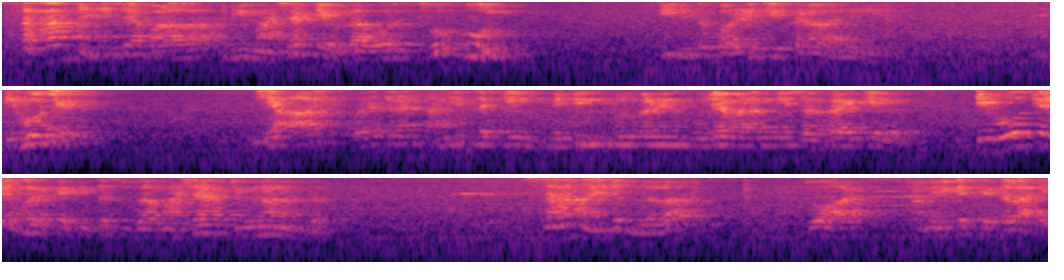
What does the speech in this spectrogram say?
सहा महिन्याच्या बाळाला मी माझ्या टेबलावर झोपून ती तिथं क्वालिटी चेक करायला आलेली डिवोटेड जे आज बऱ्याच जणांनी सांगितलं की नितीन कुलकर्णी पूजा मॅडमनी सहकार्य केलं. डिवोटेड वर्क आहे तिचं सुद्धा माझ्या जीवनानंतर सहा महिन्याच्या मुलाला जो आज अमेरिकेत सेटल आहे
